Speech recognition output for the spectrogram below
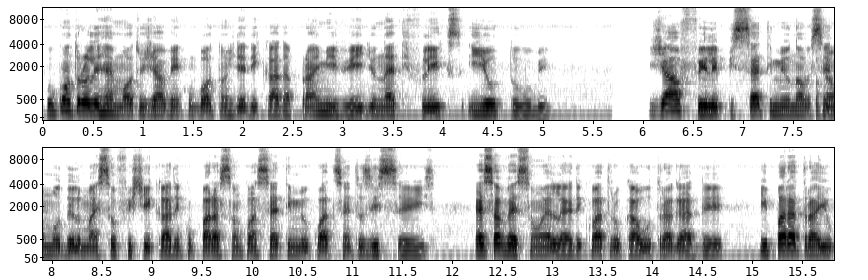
O controle remoto já vem com botões dedicados a Prime Video, Netflix e YouTube. Já o Philips 7900 é um modelo mais sofisticado em comparação com a 7406. Essa versão é LED 4K Ultra HD e para atrair o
